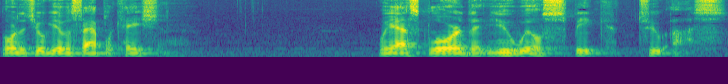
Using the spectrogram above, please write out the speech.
Lord, that you'll give us application. We ask, Lord, that you will speak to us.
